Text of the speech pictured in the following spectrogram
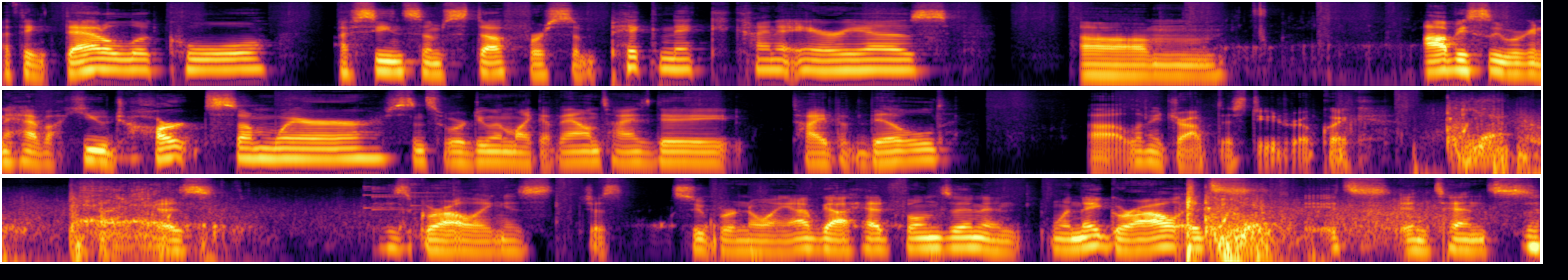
I think that'll look cool. I've seen some stuff for some picnic kind of areas. Um, obviously, we're going to have a huge heart somewhere since we're doing like a Valentine's Day type of build. Uh, let me drop this dude real quick. Because his growling is just super annoying. I've got headphones in, and when they growl, it's it's intense.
